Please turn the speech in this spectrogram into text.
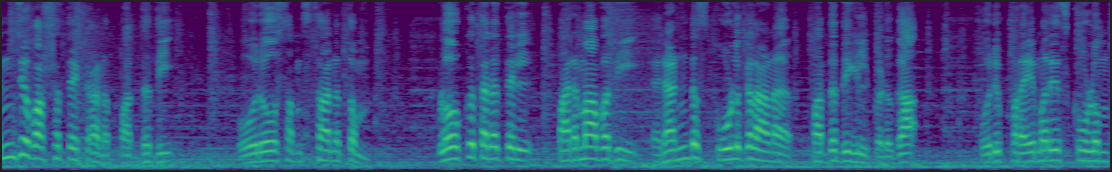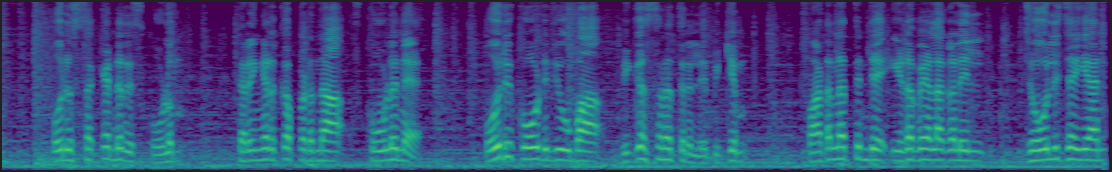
അഞ്ച് വർഷത്തേക്കാണ് പദ്ധതി. ഓരോ സംസ്ഥാനത്തും ബ്ലോക്ക് തലത്തിൽ പരമാവധി രണ്ട് സ്കൂളുകളാണ് പദ്ധതിയിൽപ്പെടുക. ഒരു പ്രൈമറി സ്കൂളും ഒരു സെക്കൻഡറി സ്കൂളും. തിരഞ്ഞെടുക്കപ്പെടുന്ന സ്കൂളിന് ഒരു കോടി രൂപ വികസനത്തിന് ലഭിക്കും. പഠനത്തിന്റെ ഇടവേളകളിൽ ജോലി ചെയ്യാൻ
